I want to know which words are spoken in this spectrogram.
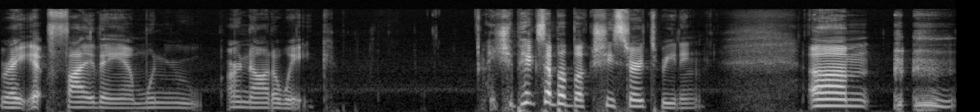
right, at 5 a.m. when you are not awake. She picks up a book, she starts reading. Um,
